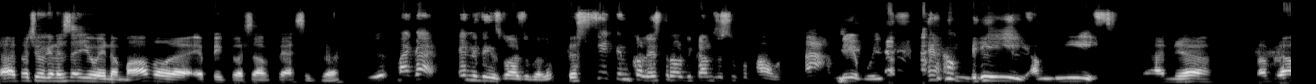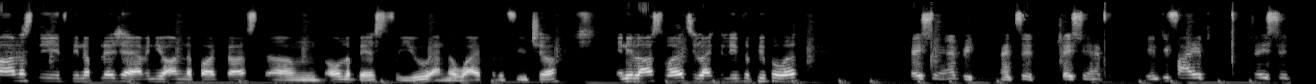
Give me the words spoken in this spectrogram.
I thought you were going to say you were in a Marvel uh, epic or some classic, bro. My guy, anything is possible. Eh? The second cholesterol becomes a superpower. Ah, I'm there, boy. I'm there. I'm there. And yeah. But bro, honestly, it's been a pleasure having you on the podcast. Um, all the best for you and the wife for the future. Any last words you'd like to leave the people with? Chase your happy. That's it. Chase your happy. Identify it, chase it,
